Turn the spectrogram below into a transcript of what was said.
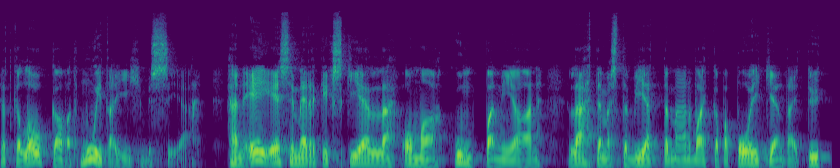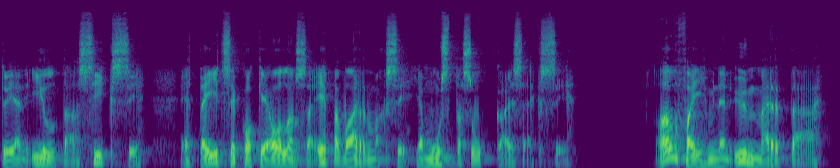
jotka loukkaavat muita ihmisiä. Hän ei esimerkiksi kiellä omaa kumppaniaan lähtemästä viettämään vaikkapa poikien tai tyttöjen iltaa siksi, että itse kokee olonsa epävarmaksi ja mustasukkaiseksi. Alfa-ihminen ymmärtää,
